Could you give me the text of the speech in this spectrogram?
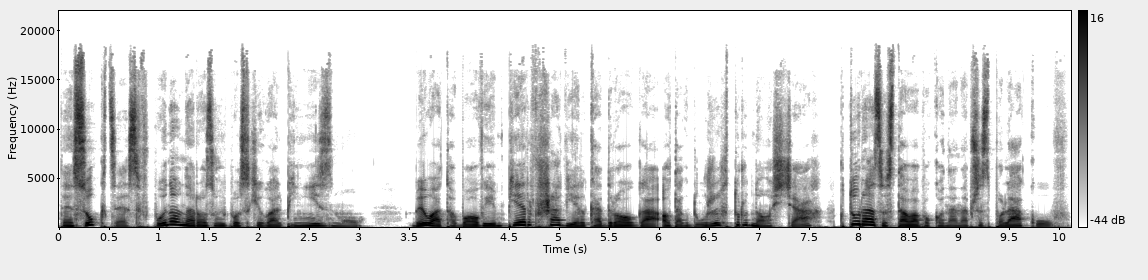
Ten sukces wpłynął na rozwój polskiego alpinizmu. Była to bowiem pierwsza wielka droga o tak dużych trudnościach, która została pokonana przez Polaków.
